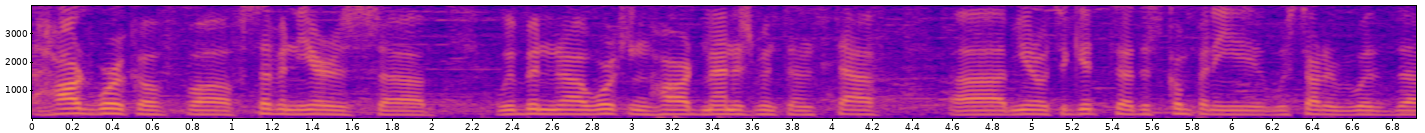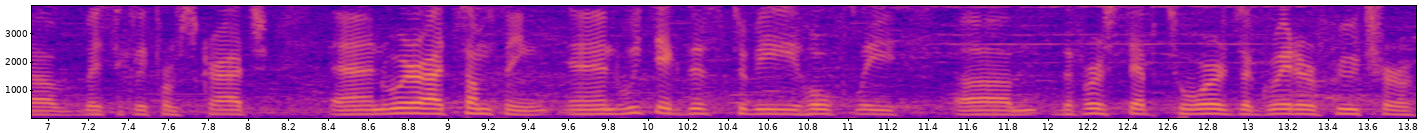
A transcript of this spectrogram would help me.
Hard work of uh, seven years. Uh, we've been uh, working hard, management and staff, uh, you know, to get uh, this company. We started with uh, basically from scratch, and we're at something. And we take this to be hopefully um, the first step towards a greater future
